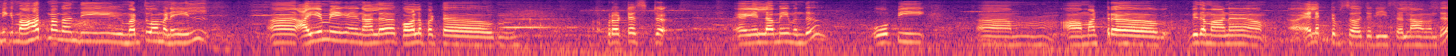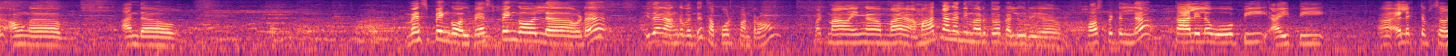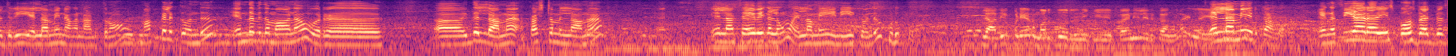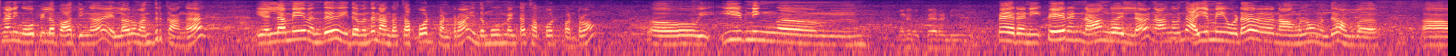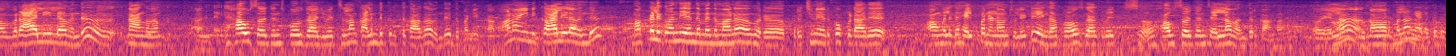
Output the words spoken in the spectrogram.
இன்றைக்கி மகாத்மா காந்தி மருத்துவமனையில் ஐஎம்ஏனால் கோலப்பட்ட ப்ரொட்டஸ்ட் எல்லாமே வந்து ஓபி மற்ற விதமான எலக்டிவ் சர்ஜரிஸ் எல்லாம் வந்து அவங்க அந்த வெஸ்ட் பெங்கால் வெஸ்ட் பெங்காலோட இதை நாங்கள் வந்து சப்போர்ட் பண்ணுறோம் பட் மா எங்கள் ம மகாத்மா காந்தி மருத்துவக் கல்லூரி ஹாஸ்பிட்டலில் காலையில் ஓபி ஐபி எலக்டிவ் சர்ஜரி எல்லாமே நாங்கள் நடத்துகிறோம் மக்களுக்கு வந்து எந்த விதமான ஒரு இது இல்லாமல் கஷ்டம் இல்லாமல் எல்லா சேவைகளும் எல்லாமே இன்னைக்கு வந்து கொடுப்போம். இல்லை அதிகப்படியான மருத்துவர் இன்னைக்கு பயணியில் இருக்காங்களா? இல்லை எல்லாமே இருக்காங்க. எங்கள் சிஆர்ஆர்எஸ் போஸ்ட் கிராஜுவேட்ஸ்லாம் நீங்கள் ஓபியில் பார்த்தீங்க எல்லாரும் வந்திருக்காங்க. எல்லாமே வந்து இதை வந்து நாங்கள் சப்போர்ட் பண்ணுறோம் இந்த மூவ்மெண்ட்டை சப்போர்ட் பண்ணுறோம் ஈவினிங் பேரணி. பேரணி பேரணி நாங்கள் இல்லை. நாங்கள் வந்து ஐஎம்ஏயோட நாங்களும் வந்து அவங்க ரேலியில் வந்து நாங்கள் ஹவுஸ் சர்ஜன்ஸ் போஸ்ட் கிராஜுவேட்ஸ் எல்லாம் கலந்துக்கிறதுக்காக வந்து இது பண்ணியிருக்காங்க. ஆனால் இன்னைக்கு காலையில் வந்து மக்களுக்கு வந்து எந்த விதமான ஒரு பிரச்சனை இருக்கக்கூடாது. அவங்களுக்கு ஹெல்ப் பண்ணணும்னு சொல்லிட்டு எங்கள் ஹவுஸ் கிராஜுவேட்ஸ் ஹவுஸ் சர்ஜன்ஸ் எல்லாம் வந்திருக்காங்க. எல்லாம் நார்மலாக நடக்குது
